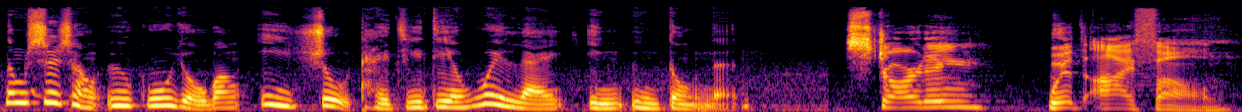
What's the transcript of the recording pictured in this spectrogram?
那么市场预估有望挹注台积电未来营运动能。Starting with iPhone.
